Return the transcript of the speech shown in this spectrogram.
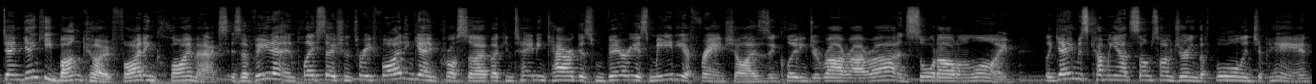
Dengeki Bunko Fighting Climax is a Vita and PlayStation 3 fighting game crossover containing characters from various media franchises including Durarara and Sword Art Online. The game is coming out sometime during the fall in Japan,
